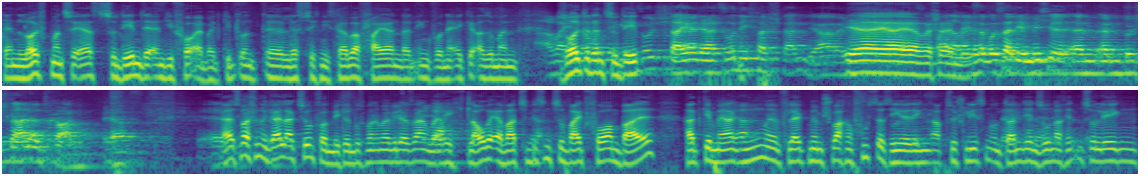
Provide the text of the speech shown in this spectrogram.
dann läuft man zuerst zu dem, der ihm die Vorarbeit gibt und äh, lässt sich nicht selber feiern, dann irgendwo in der Ecke. Also man Aber sollte glaube, dann zu dem. so steil, der hat so nicht verstanden, ja. Ja, ja, ja, wahrscheinlich. Also muss er den Michel ähm, ähm, durch Schneider tragen. Ja. Ja, es war schon eine geile Aktion von Michel, muss man immer wieder sagen, weil ich glaube, er war ein bisschen zu weit vor dem Ball, hat gemerkt, hm, vielleicht mit dem schwachen Fuß das Ding abzuschließen und dann den so nach hinten zu legen.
